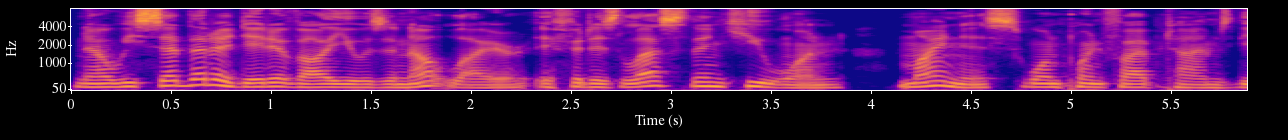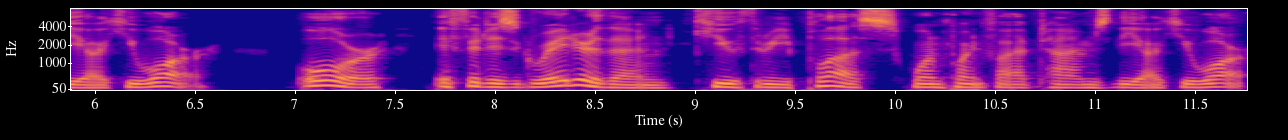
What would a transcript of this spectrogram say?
Now we said that a data value is an outlier if it is less than Q1 minus 1.5 times the IQR, or if it is greater than Q3 plus 1.5 times the IQR.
